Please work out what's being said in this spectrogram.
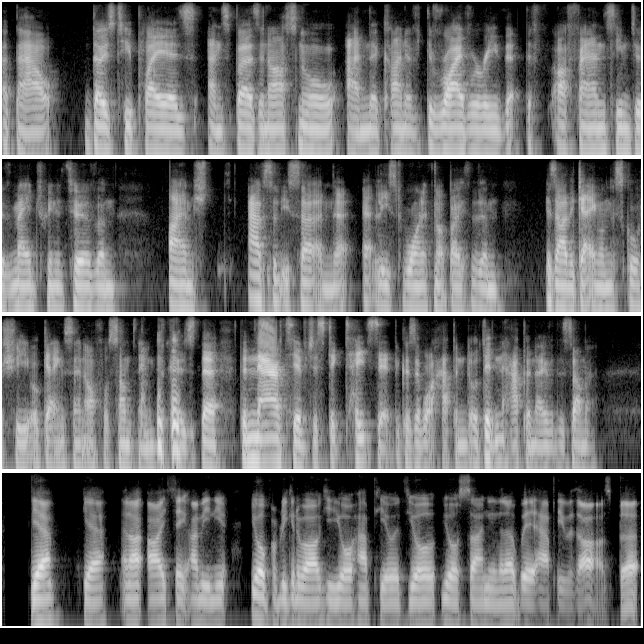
about those two players and Spurs and Arsenal and the kind of the rivalry that the, our fans seem to have made between the two of them. I am absolutely certain that at least one, if not both of them, is either getting on the score sheet or getting sent off or something because the the narrative just dictates it because of what happened or didn't happen over the summer. Yeah, yeah, and I, I think I mean you, you're probably going to argue you're happier with your your signing than we're happy with ours, but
